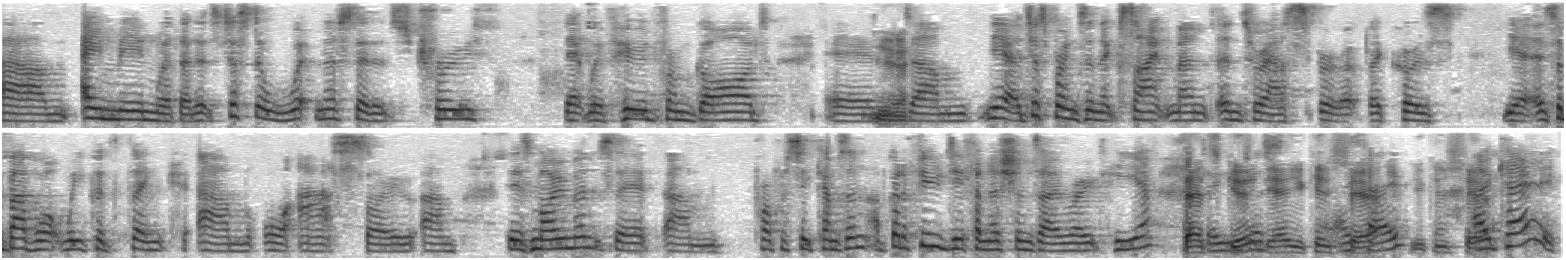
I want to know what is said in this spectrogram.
um, amen with it. It's just a witness that it's truth that we've heard from god and yeah, um, yeah it just brings an excitement into our spirit because yeah, it's above what we could think um, or ask. So um, there's moments that um, prophecy comes in. I've got a few definitions I wrote here. That's so good. Just, yeah, you can share. Okay. You can share. Okay.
